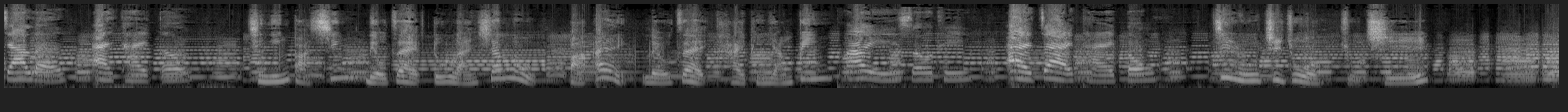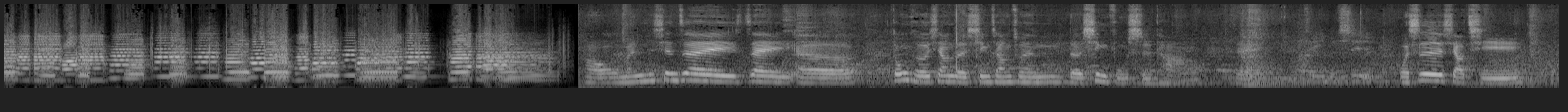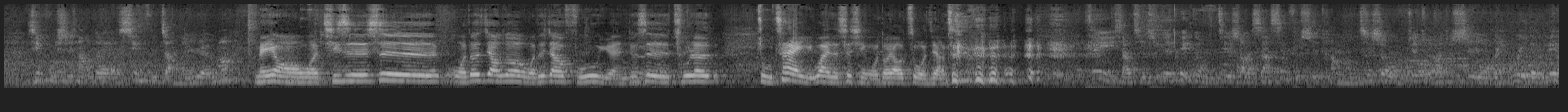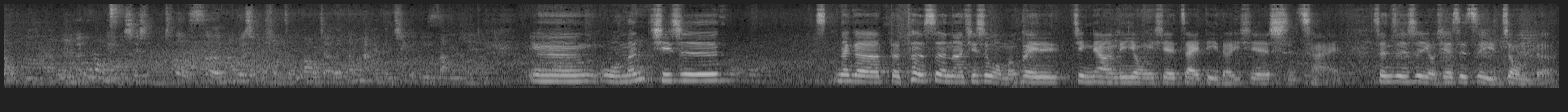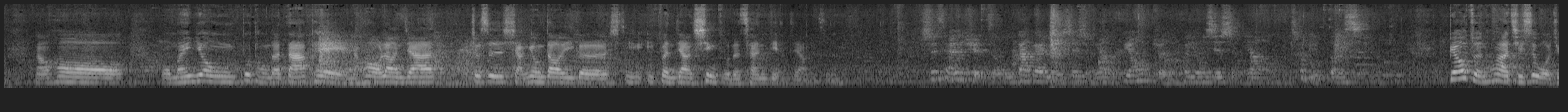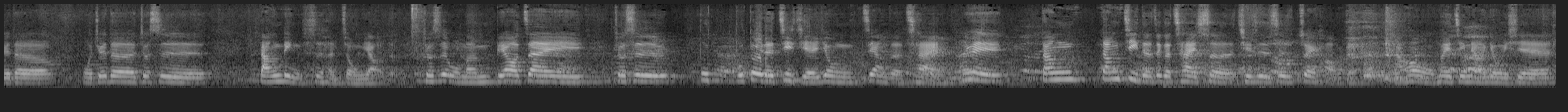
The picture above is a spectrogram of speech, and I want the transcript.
家人，爱台东。请您把心留在都兰山路，把爱留在太平洋滨。欢迎收听《爱在台东》。静茹制作主持。好，我们现在在呃东河乡的新昌村的幸福食堂。对，我是小琪。幸福食堂的幸福掌门人吗？没有，我其实是我都叫做我都叫服务员，就是除了煮菜以外的事情我都要做这样子。所以小琪是不是可以跟我们介绍一下幸福食堂？其实我们最主要就是美味的料理。我们的料理有些什么特色？那为什么选择落脚在东海岸的这个地方呢？嗯，我们其实那个的特色呢，其实我们会尽量利用一些在地的一些食材。甚至是有些是自己种的，然后我们用不同的搭配，然后让人家就是享用到一个一一份这样幸福的餐点这样子。食材的选择，我们大概有些什么样的标准？会用些什么样特别的东西？标准的话，其实我觉得，我觉得就是当令是很重要的，就是我们不要再就是不不对的季节用这样的菜，因为。当当季的这个菜色其实是最好的，然后我们会尽量用一些，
